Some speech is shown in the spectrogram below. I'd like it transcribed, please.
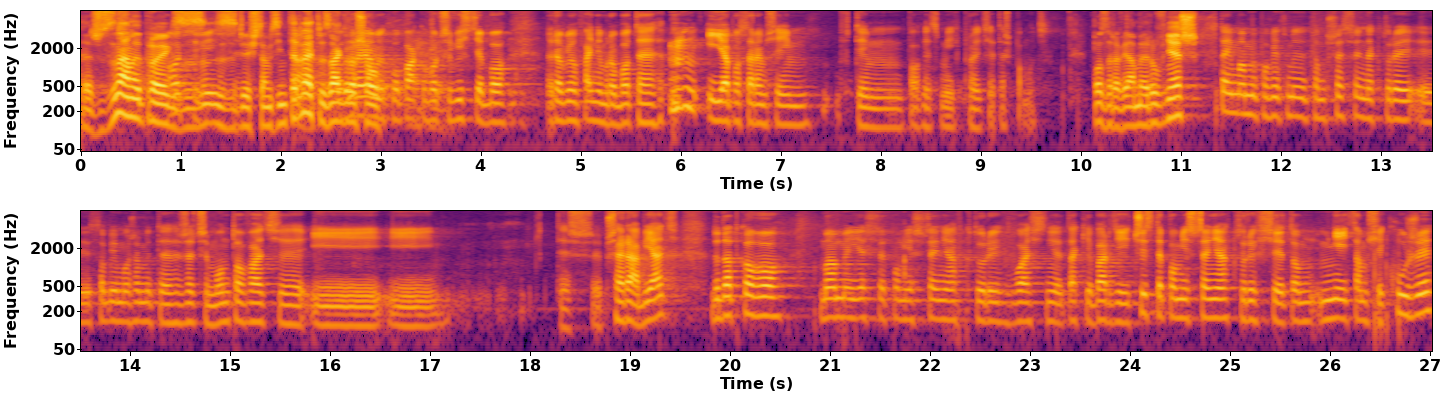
też znamy projekt z, z gdzieś tam z internetu, tak. z AgroShow. Pozdrawiamy chłopaków oczywiście, bo robią fajną robotę i ja postaram się im w tym powiedzmy ich projekcie też pomóc. Pozdrawiamy również. Tutaj mamy powiedzmy tą przestrzeń, na której y, sobie możemy te rzeczy montować y, i, i też przerabiać. Dodatkowo mamy jeszcze pomieszczenia, w których właśnie takie bardziej czyste pomieszczenia, w których się to mniej tam się kurzy.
